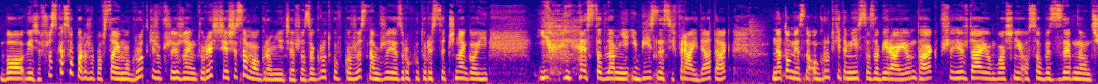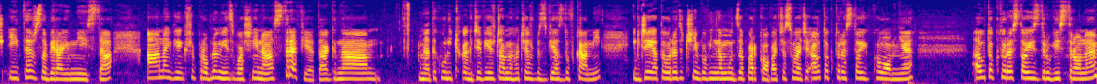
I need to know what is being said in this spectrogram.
bo wiecie, wszystko super, że powstają ogródki, że przyjeżdżają turyści. Ja się sama ogromnie cieszę. Z ogródków korzystam, żyję z ruchu turystycznego i, i jest to dla mnie i biznes, i frajda, tak? Natomiast no, ogródki te miejsca zabierają, tak? Przyjeżdżają właśnie osoby z zewnątrz i też zabierają miejsca, a największy problem jest właśnie na strefie, tak? Na na tych uliczkach, gdzie wjeżdżamy chociażby z wjazdówkami i gdzie ja teoretycznie powinnam móc zaparkować. A słuchajcie, auto, które stoi koło mnie, auto, które stoi z drugiej strony,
